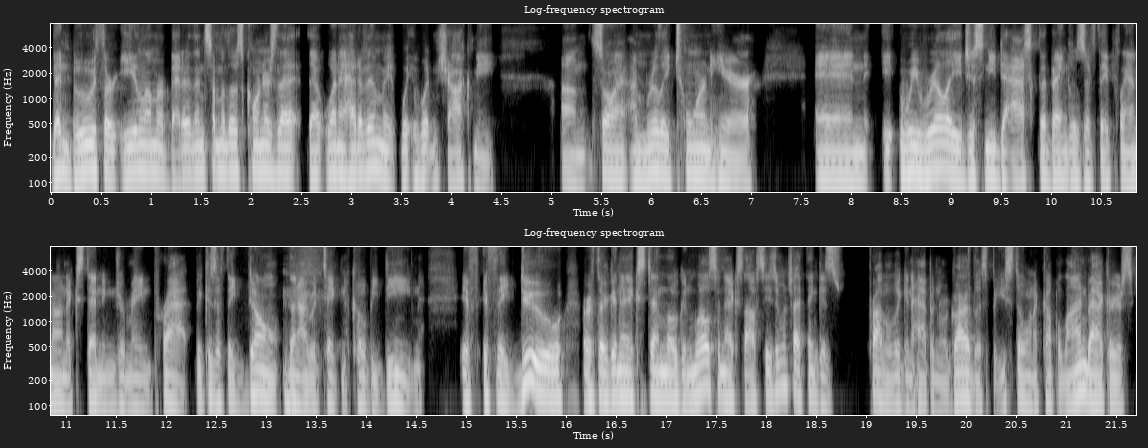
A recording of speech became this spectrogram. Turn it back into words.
than Booth or Elam or better than some of those corners that that went ahead of him, it, it wouldn't shock me. Um, so I, I'm really torn here. And it, we really just need to ask the Bengals if they plan on extending Germaine Pratt, because if they don't, then I would take Nakobe Dean. If if they do, or if they're going to extend Logan Wilson next offseason, which I think is probably going to happen regardless, but you still want a couple linebackers,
